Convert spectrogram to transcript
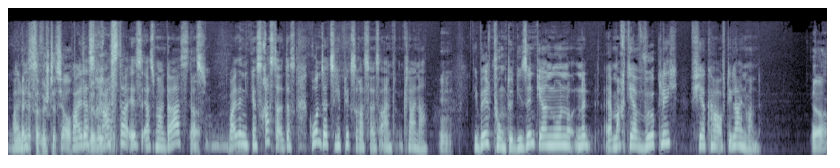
Weil Ja, der das, verwischt es ja auch weil das Bewegung. Raster ist erstmal das, das weiß ich nicht, das Raster, das grundsätzliche Pixelraster ist ein, kleiner. Hm. Die Bildpunkte, die sind ja nur, ne, er macht ja wirklich 4K auf die Leinwand. Ja,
